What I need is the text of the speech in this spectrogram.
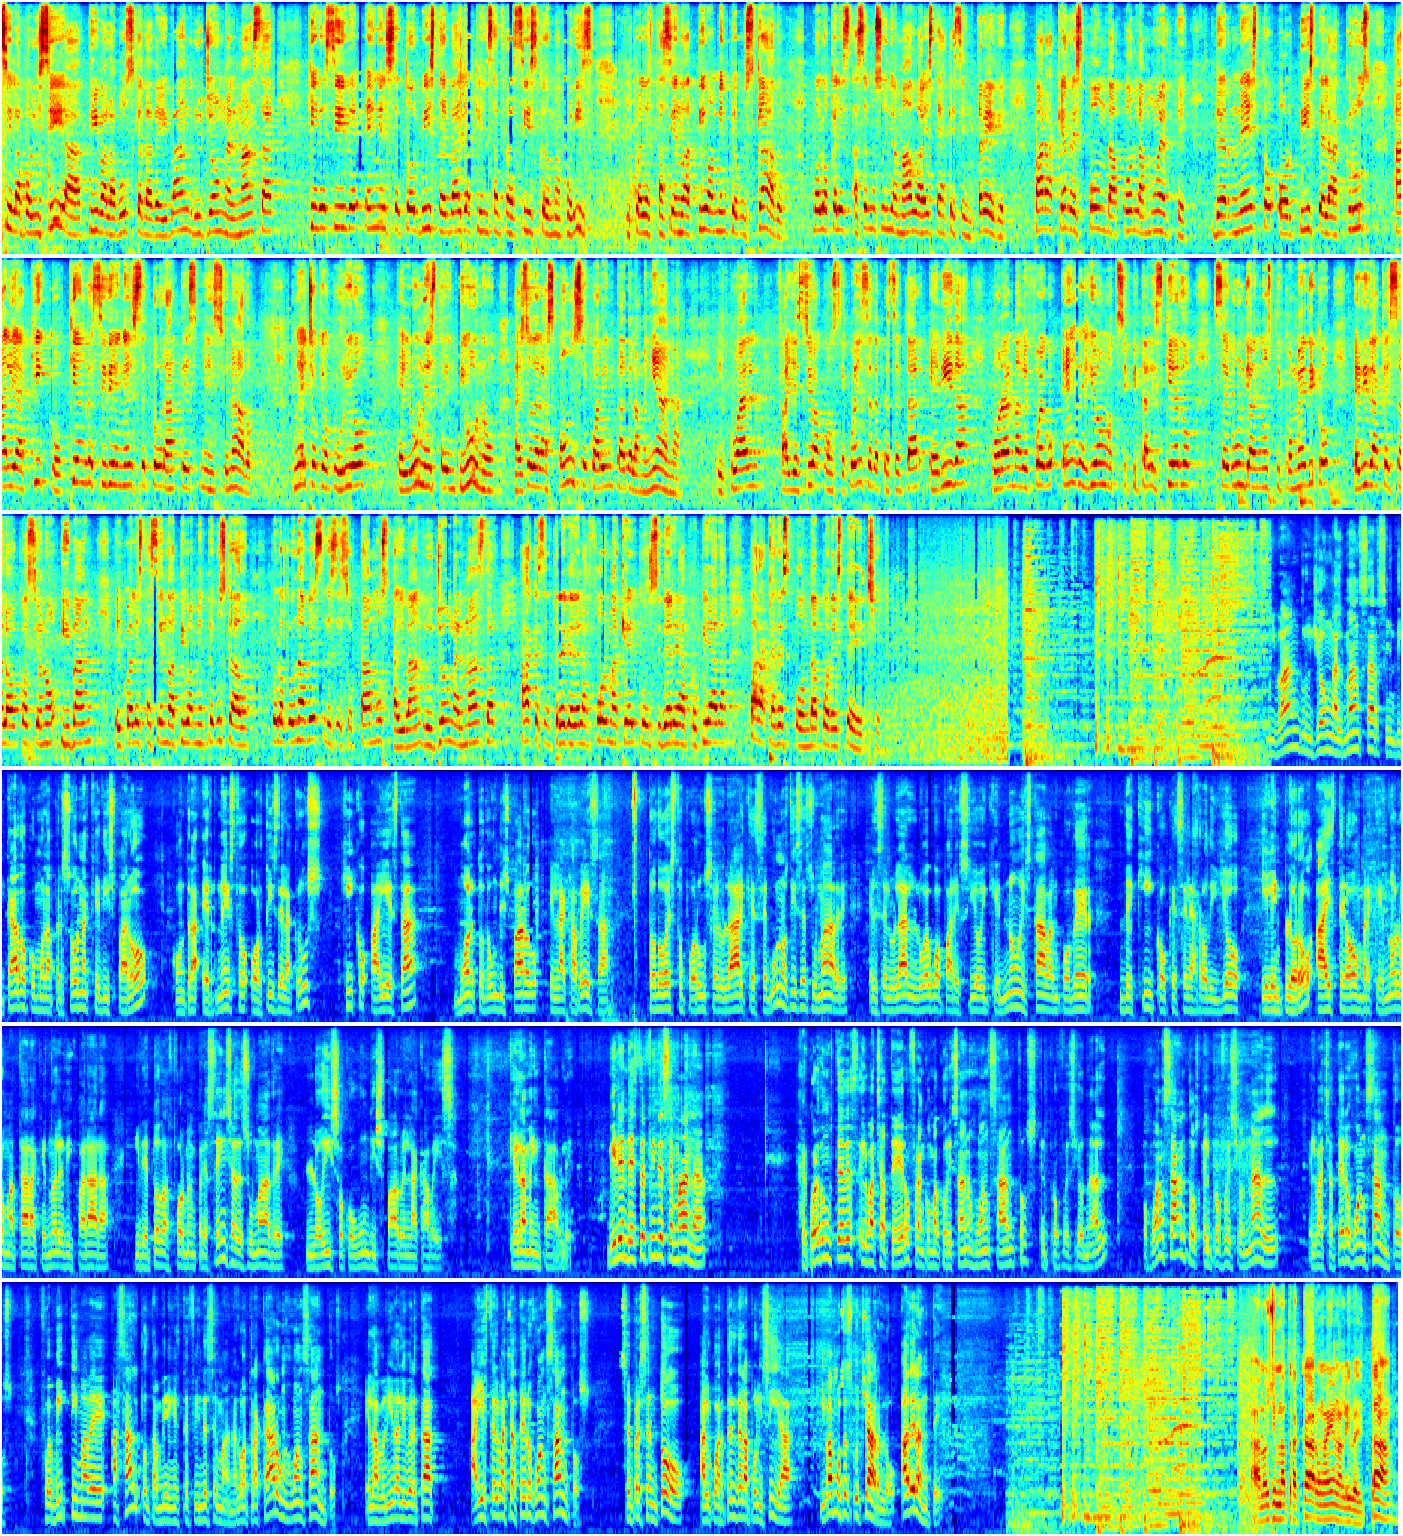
Sí, la policía activa la búsqueda de Iván Grullón Almanzar, quien reside en el sector Vista del Valle aquí en San Francisco de Macorís, el cual está siendo activamente buscado, por lo que les hacemos un llamado a este a que se entregue para que responda por la muerte de Ernesto Ortiz de la Cruz, alia Kiko, quien reside en el sector antes mencionado. Un hecho que ocurrió el lunes 31 a eso de las 11.40 de la mañana, el cual falleció a consecuencia de presentar herida por arma de fuego en región occipital izquierdo, según diagnóstico médico, herida que se la ocasionó Iván, el cual está siendo activamente buscado, por lo que una vez les exhortamos a Iván Grullón Almanzar a que se entregue de la forma que él considere apropiada para que responda por este hecho. Iván Grullón Almanzar, sindicado como la persona que disparó contra Ernesto Ortiz de la Cruz. Kiko, ahí está, muerto de un disparo en la cabeza. Todo esto por un celular que, según nos dice su madre, el celular luego apareció y que no estaba en poder de Kiko, que se le arrodilló y le imploró a este hombre que no lo matara, que no le disparara, y de todas formas, en presencia de su madre, lo hizo con un disparo en la cabeza. Qué lamentable. Miren, de este fin de semana, ¿Recuerdan ustedes el bachatero franco-macorizano Juan Santos, el profesional? O Juan Santos, el profesional, el bachatero Juan Santos, fue víctima de asalto también este fin de semana. Lo atracaron a Juan Santos en la avenida Libertad. Ahí está el bachatero Juan Santos. Se presentó al cuartel de la policía y vamos a escucharlo. Adelante. Anoche me atracaron ahí en la Libertad,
